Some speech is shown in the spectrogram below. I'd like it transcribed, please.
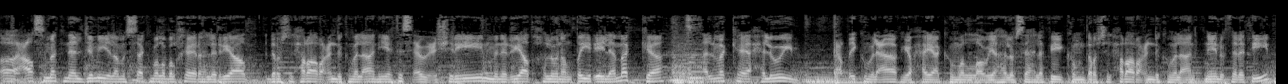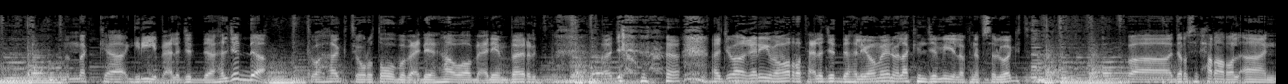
آه، عاصمتنا الجميلة مساكم الله بالخير أهل الرياض. درجة الحرارة عندكم الآن هي 29 من الرياض خلونا نطير إلى مكة. المكة يا حلوين. يعطيكم العافية وحياكم الله ويا أهلا وسهلا فيكم. درجة الحرارة عندكم الآن 32 من مكة قريب على جدة. هل جدة؟ توهقت ورطوبة بعدين هواء بعدين برد. أجواء غريبة مرت على جدة اليومين ولكن جميلة في نفس الوقت. فدرجة الحرارة الآن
